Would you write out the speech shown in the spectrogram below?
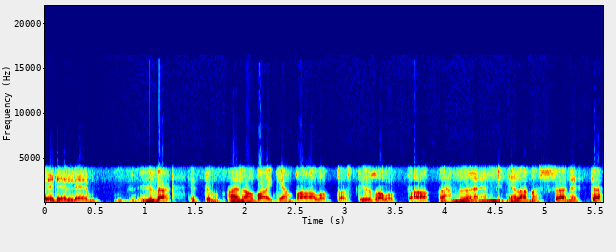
edelleen hyvä, että aina on vaikeampaa aloittaa sitten, jos aloittaa vähän myöhemmin elämässään, että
